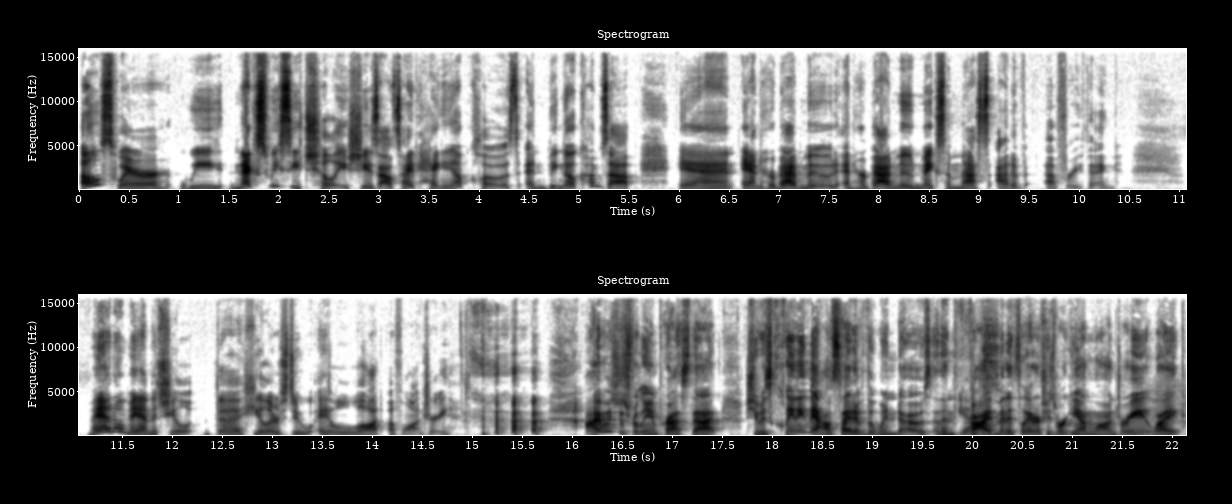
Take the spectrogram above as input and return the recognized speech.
Elsewhere, we next we see Chili. She is outside hanging up clothes, and Bingo comes up and and her bad mood, and her bad mood makes a mess out of everything. Man, oh man, the heal- the Heelers do a lot of laundry. I was just really impressed that she was cleaning the outside of the windows, and then Yes. five minutes later, she's working on laundry. Like,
